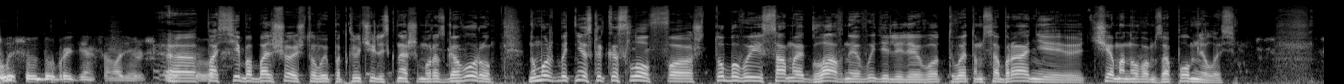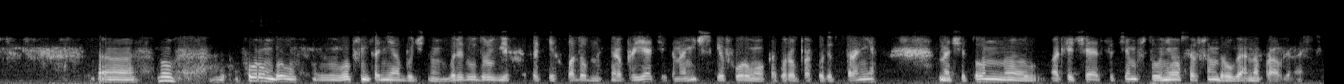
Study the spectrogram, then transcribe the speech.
Слышу. Добрый день, Сан Владимирович. Э, спасибо большое, что вы подключились к нашему разговору. Но, может быть, несколько слов, э, что бы вы самое главное выделили вот в этом собрании, чем оно вам запомнилось? Э, ну, форум был, в общем-то, необычным. В ряду других таких подобных мероприятий, экономических форумов, которые проходят в стране, значит, он отличается тем, что у него совершенно другая направленность.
